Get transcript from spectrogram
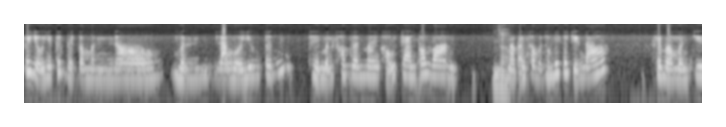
Ví dụ như cái việc mà mình ờ, mình là người dương tính thì mình không nên mang khẩu trang có van. Dạ. mà bản thân mình không biết cái chuyện đó. Khi mà mình chia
